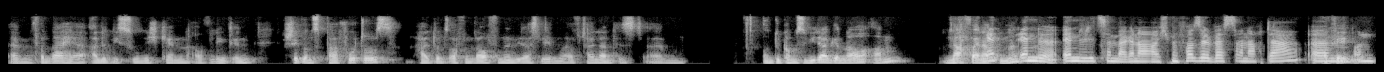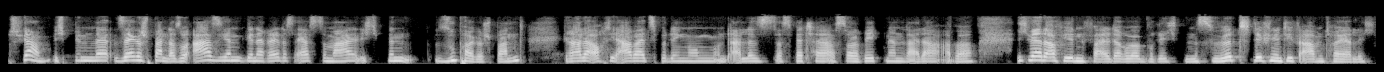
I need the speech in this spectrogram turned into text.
Ähm, von daher, alle, die Sue nicht kennen, auf LinkedIn, schick uns ein paar Fotos, halt uns auf dem Laufenden, wie das Leben auf Thailand ist. Ähm, und du kommst wieder genau am nach Weihnachten, ne? Ende, Ende Dezember, genau. Ich bin vor Silvester noch da. Ähm, okay. Und ja, ich bin sehr gespannt. Also Asien generell das erste Mal. Ich bin super gespannt. Gerade auch die Arbeitsbedingungen und alles. Das Wetter, es soll regnen leider, aber ich werde auf jeden Fall darüber berichten. Es wird definitiv abenteuerlich.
